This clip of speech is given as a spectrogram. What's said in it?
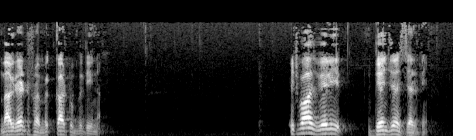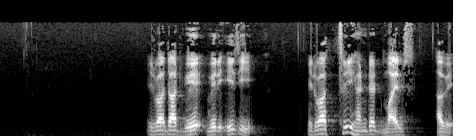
migrated from Mecca to Medina. It was very dangerous journey. It was not very, very easy. It was 300 miles away.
